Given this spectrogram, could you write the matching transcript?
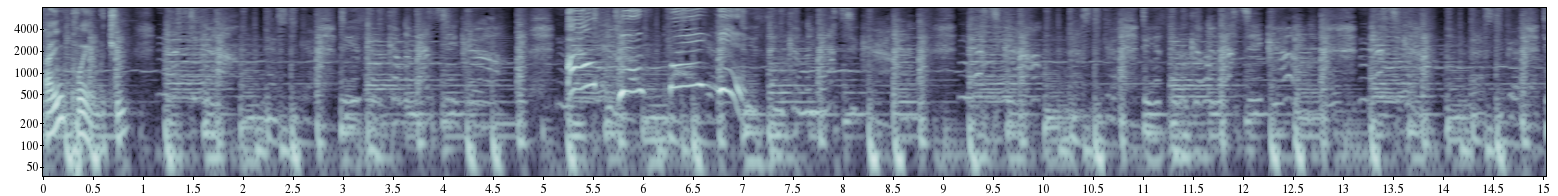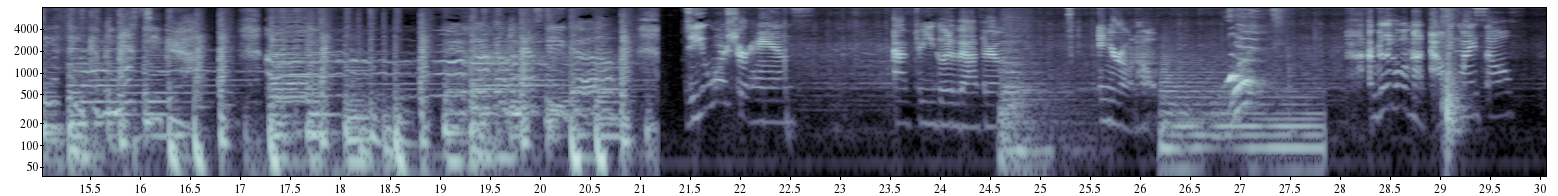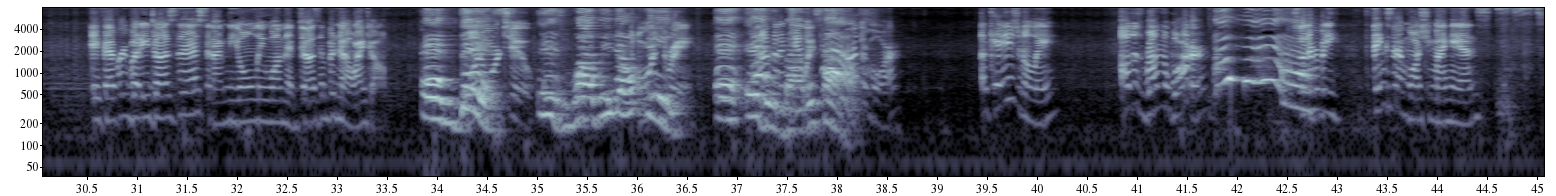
I ain't playing with you. I'm just playing. Do you wash your hands after you go to the bathroom in your own home? If everybody does this and I'm the only one that doesn't, but no, I don't. And One or two. is why we don't Or eat three. at I'm not gonna do it. house. Furthermore, occasionally, I'll just run the water so that everybody thinks I'm washing my hands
